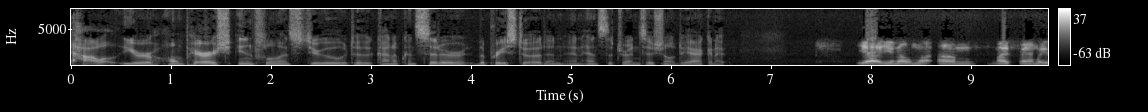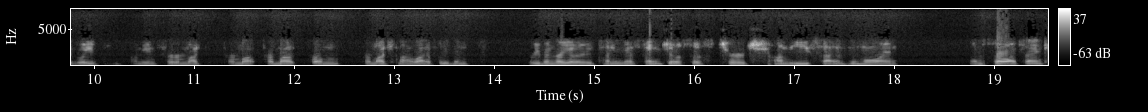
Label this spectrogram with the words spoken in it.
how your home parish influenced you to kind of consider the priesthood and, and hence the transitional diaconate? Yeah, you know, my, um, my family, we, I mean, for much, for much, for much, for, for much of my life, we've been, we've been regularly attending a St. Joseph's Church on the east side of Des Moines. And so I think.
